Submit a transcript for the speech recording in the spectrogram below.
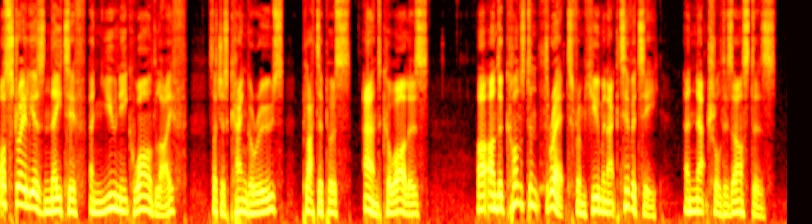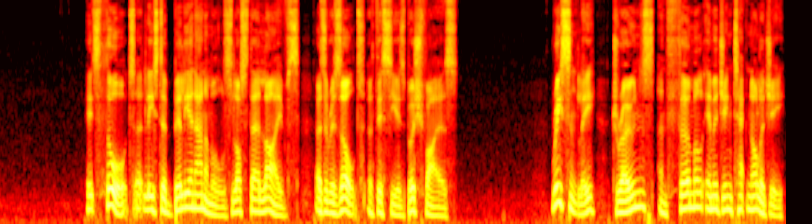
Australia's native and unique wildlife, such as kangaroos, platypus, and koalas, are under constant threat from human activity and natural disasters. It's thought at least a billion animals lost their lives as a result of this year's bushfires. Recently, drones and thermal imaging technology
